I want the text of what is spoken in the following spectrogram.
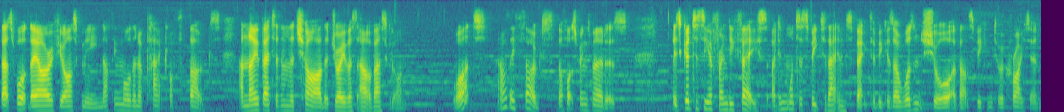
That's what they are if you ask me, nothing more than a pack of thugs, and no better than the Charr that drove us out of Ascalon. What? How are they thugs? The Hot Springs murders. It's good to see a friendly face. I didn't want to speak to that inspector because I wasn't sure about speaking to a Krytan.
